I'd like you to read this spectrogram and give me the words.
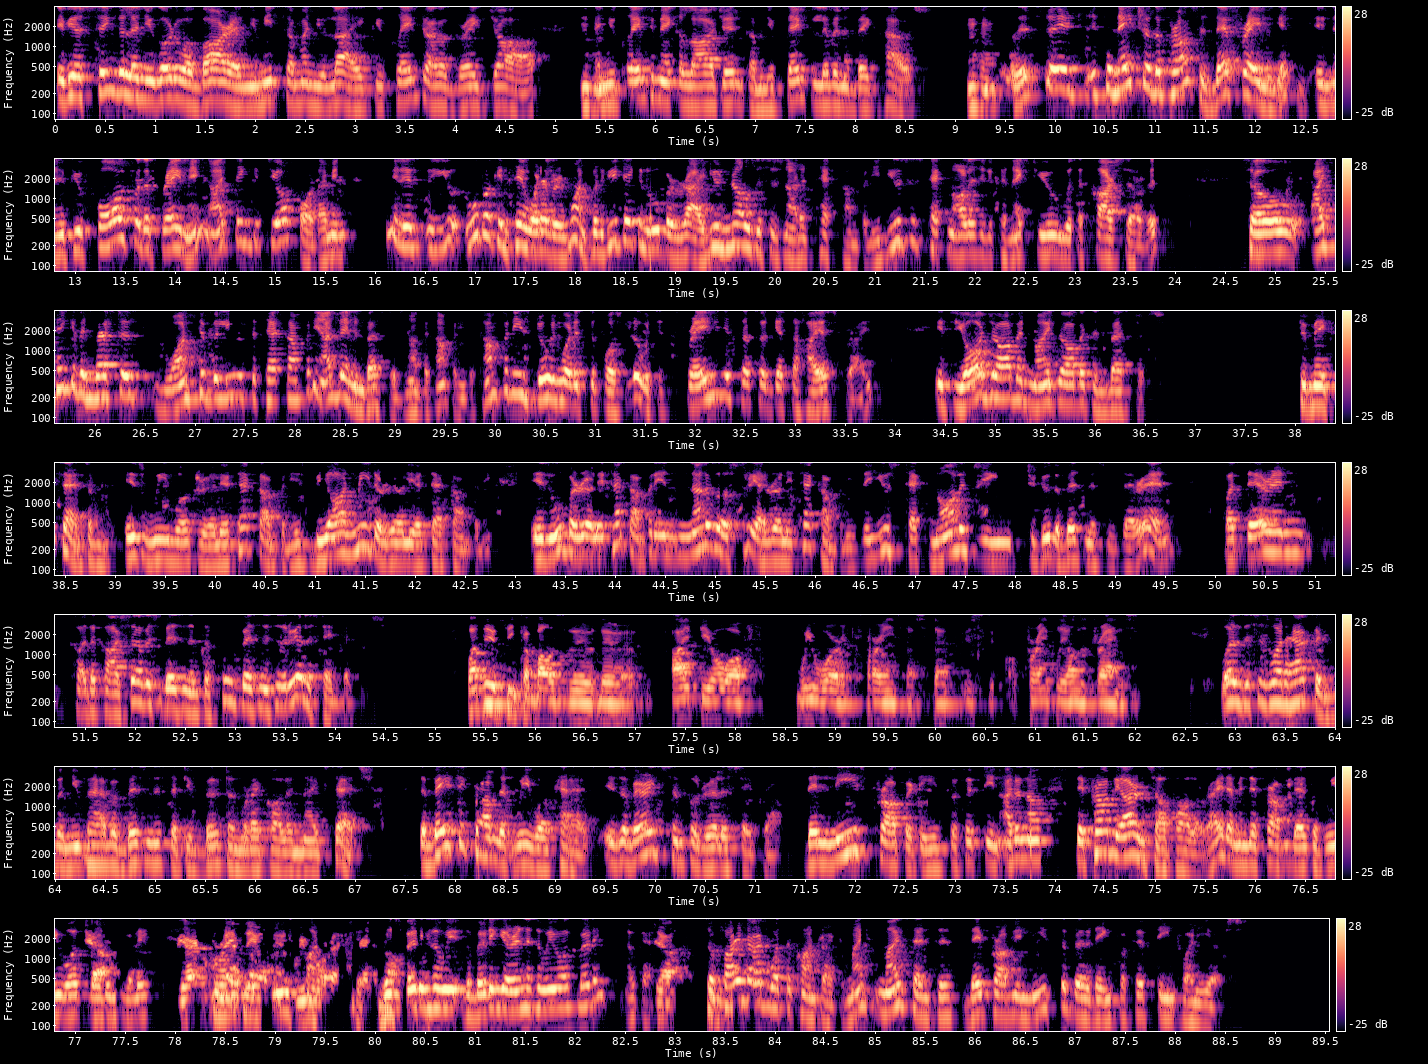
if you're single and you go to a bar and you meet someone you like, you claim to have a great job, mm-hmm. and you claim to make a large income, and you claim to live in a big house. Mm-hmm. It's it's it's the nature of the process. They're framing it, and if you fall for the framing, I think it's your fault. I mean, I mean, it, you, Uber can say whatever it wants, but if you take an Uber ride, you know this is not a tech company. It uses technology to connect you with a car service so I think if investors want to believe it's a tech company, I blame investors, not the company. The company is doing what it's supposed to do, which is framing itself so it gets the highest price. It's your job and my job as investors to make sense of is WeWork really a tech company? Is Beyond Meat really a tech company? Is Uber really a tech company? And none of those three are really tech companies. They use technology to do the businesses they're in, but they're in the car service business, the food business, and the real estate business. What do you think about the, the IPO of WeWork, for instance, that is currently on the trend? Well, this is what happens when you have a business that you've built on what I call a knife's edge. The basic problem that WeWork has is a very simple real estate problem. They lease properties for 15, I don't know, they probably are in Sao Paulo, right? I mean, they probably, there's a WeWork yeah. building, really. We are currently This building a we, the building you're in is a WeWork building? Okay. Yeah. So find out what the contract. My my sense is they probably lease the building for 15, 20 years.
